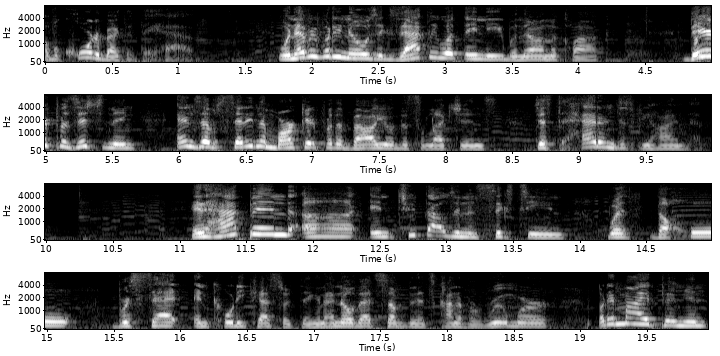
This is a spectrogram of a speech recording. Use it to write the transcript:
of a quarterback that they have. When everybody knows exactly what they need when they're on the clock, their positioning ends up setting the market for the value of the selections just ahead and just behind them. It happened uh, in 2016 with the whole Brissett and Cody Kessler thing, and I know that's something that's kind of a rumor, but in my opinion,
